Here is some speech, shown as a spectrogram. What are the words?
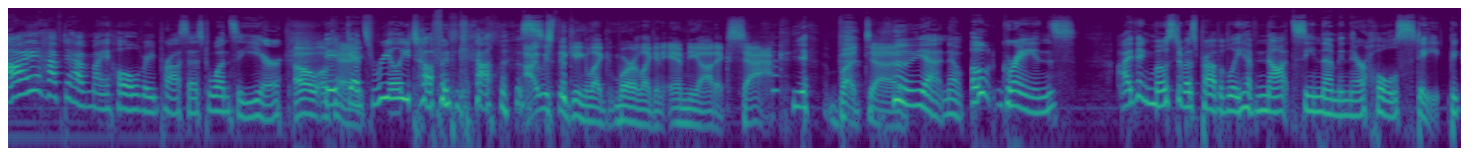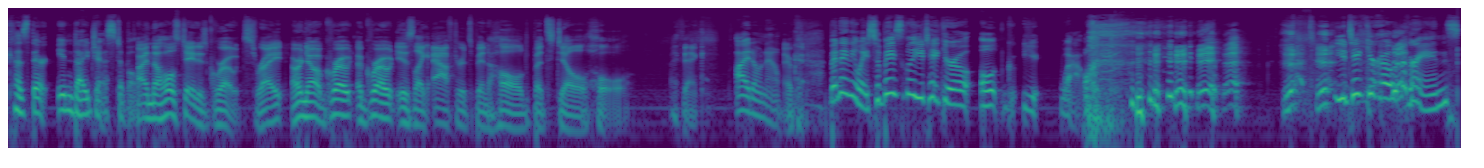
I have to have my hull reprocessed once a year. Oh, okay. It gets really tough and callous. I was thinking like more of like an amniotic sac. Yeah. But uh, yeah, no. Oat grains. I think most of us probably have not seen them in their whole state because they're indigestible. and the whole state is groats, right? Or no, groat. A groat is like after it's been hulled, but still whole. I think. I don't know. Okay. But anyway, so basically, you take your oat. You, wow. you take your oat grains,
